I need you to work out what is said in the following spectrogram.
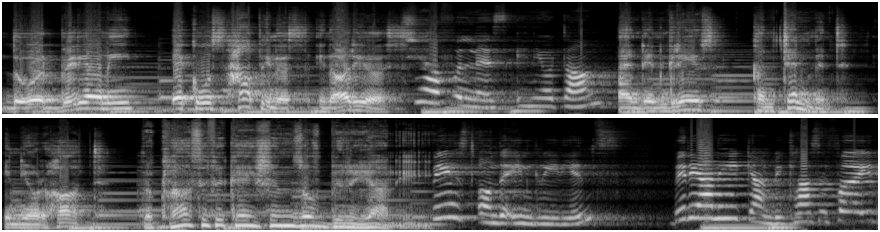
the word biryani echoes happiness in our ears Cheerfulness in your tongue. and engraves contentment in your heart. The classifications of biryani. Based on the ingredients, biryani can be classified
